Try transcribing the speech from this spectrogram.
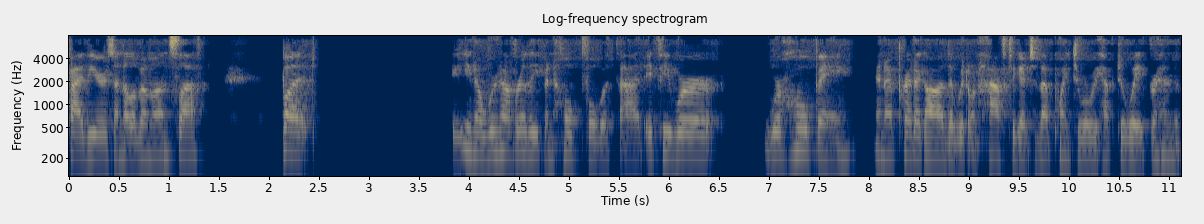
five years and 11 months left. But, you know, we're not really even hopeful with that. If he were, we're hoping, and I pray to God that we don't have to get to that point to where we have to wait for him to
